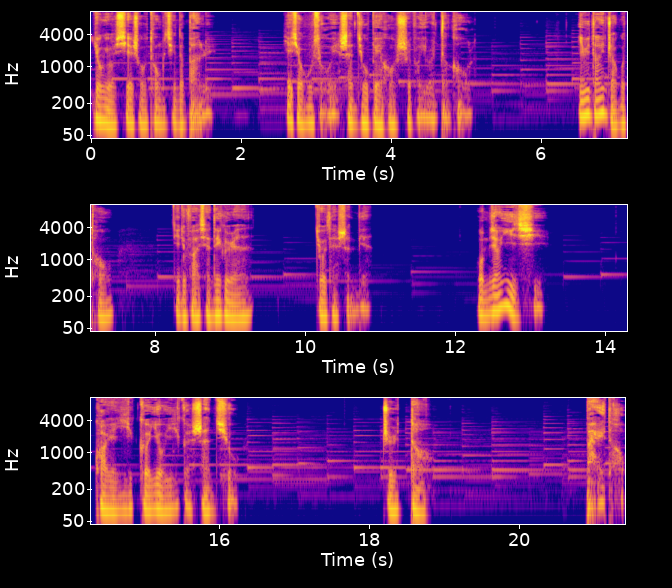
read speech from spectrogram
拥有携手同行的伴侣，也就无所谓山丘背后是否有人等候了。因为当你转过头，你就发现那个人就在身边。我们将一起跨越一个又一个山丘，直到白头。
